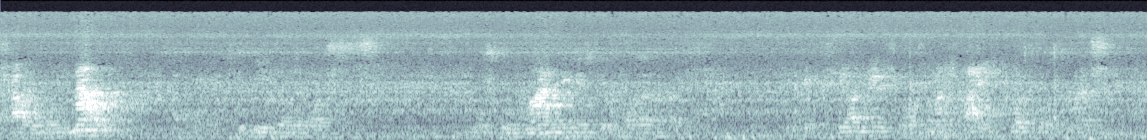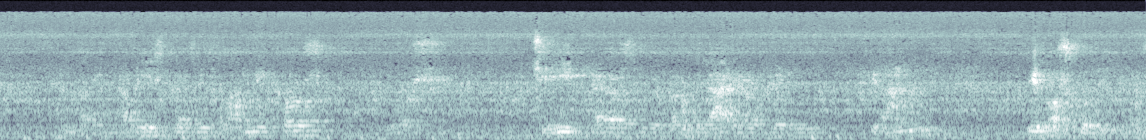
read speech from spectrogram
pasado muy mal, ha recibido de los musulmanes de todas las direcciones, los más laicos, los más fundamentalistas islámicos, los chiitas, los partidarios del Irán y los judíos,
